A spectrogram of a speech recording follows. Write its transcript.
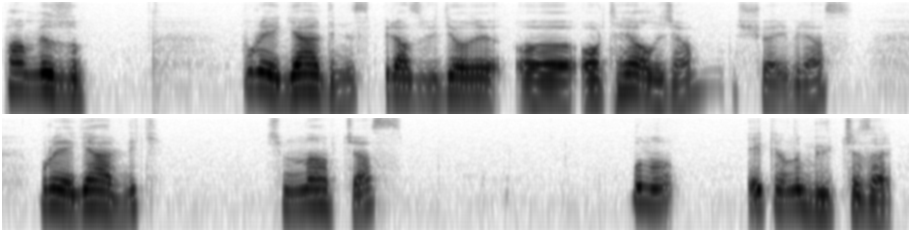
Pan ve zoom. Buraya geldiniz. Biraz videoyu e, ortaya alacağım. Şöyle biraz. Buraya geldik. Şimdi ne yapacağız? Bunu ekranı büyüteceğiz artık.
